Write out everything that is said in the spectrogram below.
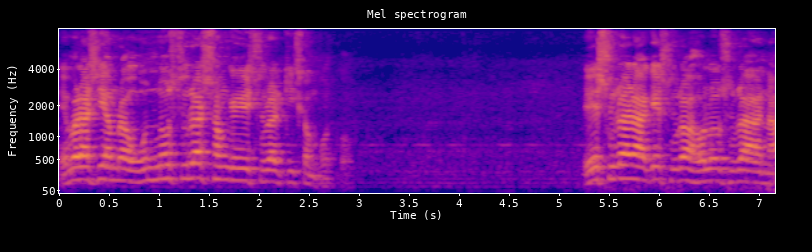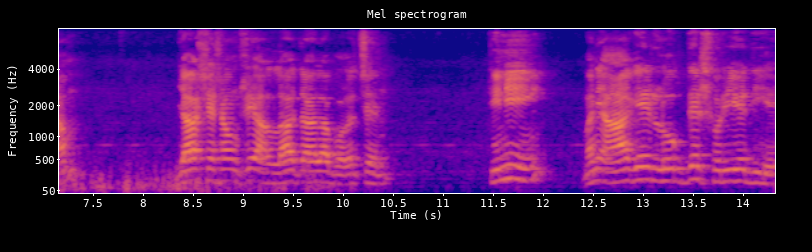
এবার আসি আমরা অন্য সুরার সঙ্গে এই সুরার কি সম্পর্ক। এ সুরার আগে সুরা হলো সুরা নাম যা শেষ অংশে আল্লাহ তাআলা বলেছেন তিনি মানে আগের লোকদের সরিয়ে দিয়ে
